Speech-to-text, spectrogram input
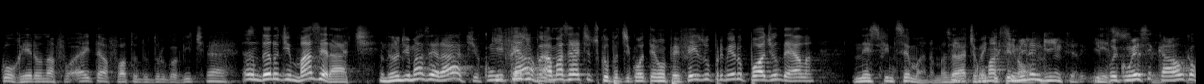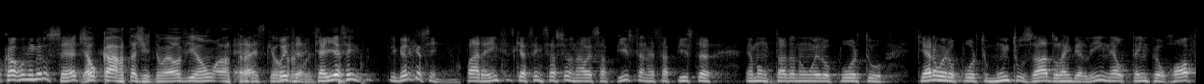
correram na foto. Aí tem a foto do Drogovic É, andando de Maserati. andando de Maserati com que um fez o- carro, a Maserati, desculpa te interromper, fez o primeiro pódio dela nesse fim de semana. Maserati com é uma Maximilian nova. Ginter. E Isso. foi com esse carro, que é o carro número 7. É o carro, tá, gente? Não é o avião atrás, que é pois outra é, coisa. que aí é sen- primeiro que assim, um parênteses que é sensacional essa pista, né? Essa pista é montada num aeroporto que era um aeroporto muito usado lá em Berlim, né? O Tempelhof,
